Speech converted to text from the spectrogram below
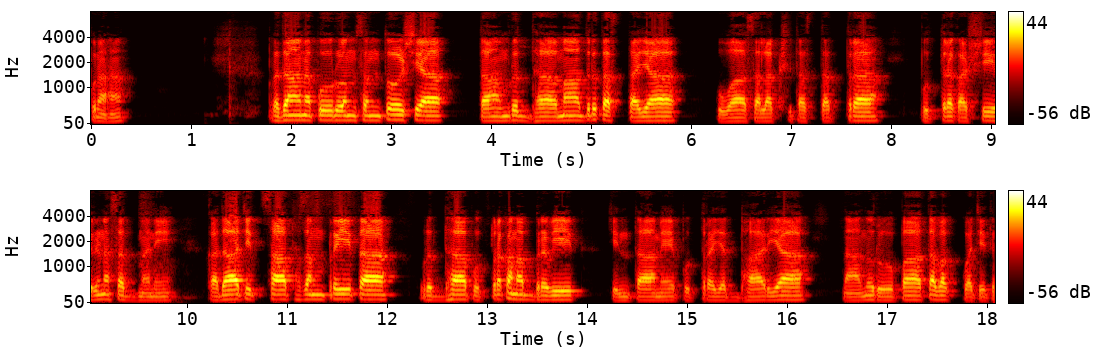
पुनः प्रदानपूर्वम् सन्तोष्य ताम् वृद्धामादृतस्तया उवासलक्षितस्तत्र पुत्रकशीर्णसद्मनि। कदाचित्साथ सम्प्रीता वृद्धा पुत्रकमब्रवीत्। चिन्ता मे पुत्र यद्भार्या नानुरूपा तव क्वचित्।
